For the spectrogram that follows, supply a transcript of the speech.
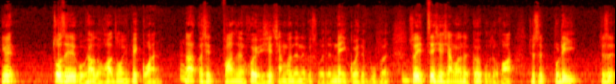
因为做这些股票的话容易被关。那而且法人会有一些相关的那个所谓的内规的部分，所以这些相关的个股的话，就是不利，就是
